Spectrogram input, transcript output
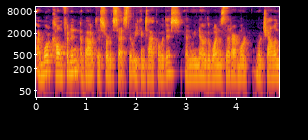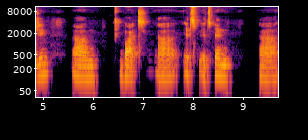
are more confident about the sort of sets that we can tackle with this, and we know the ones that are more more challenging. Um, but uh, it's it's been uh,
